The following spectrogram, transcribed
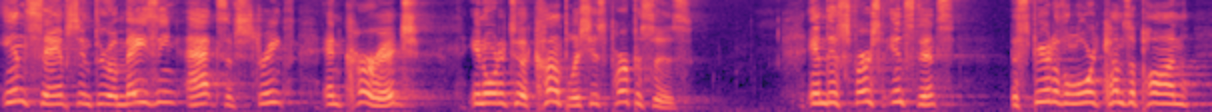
in Samson through amazing acts of strength and courage in order to accomplish his purposes. In this first instance, the Spirit of the Lord comes upon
